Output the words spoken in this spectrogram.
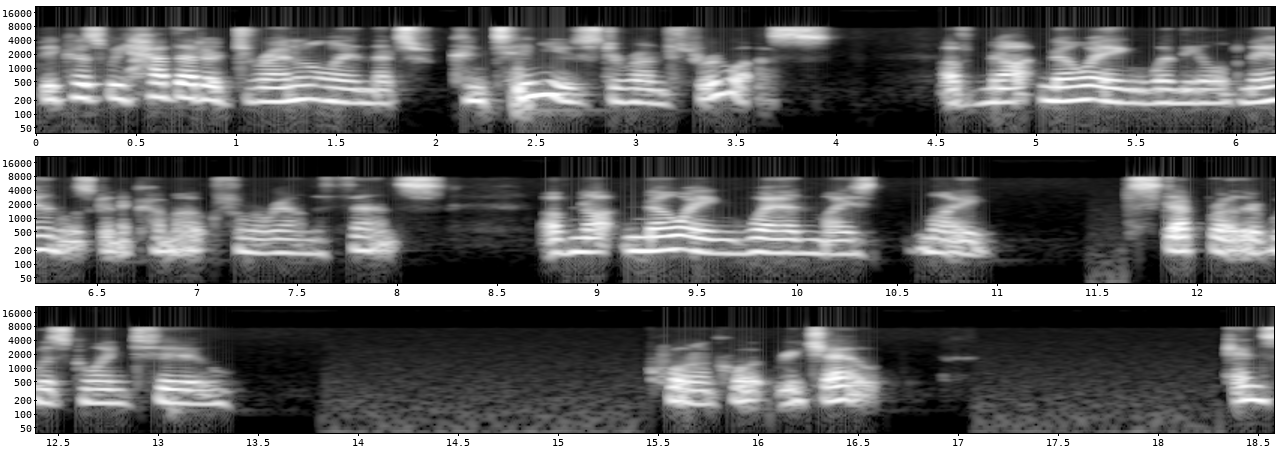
Because we have that adrenaline that continues to run through us of not knowing when the old man was going to come out from around the fence, of not knowing when my my stepbrother was going to quote unquote reach out. And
